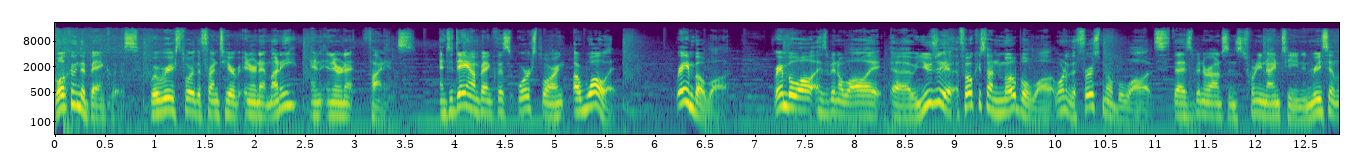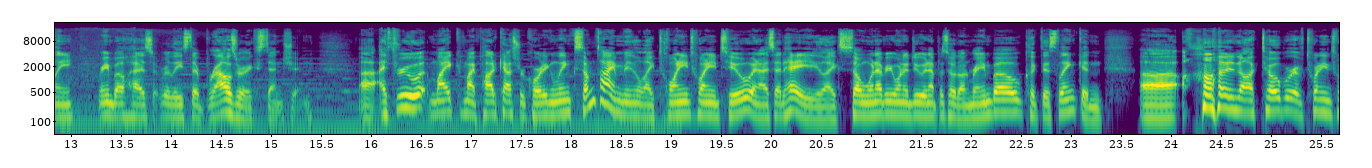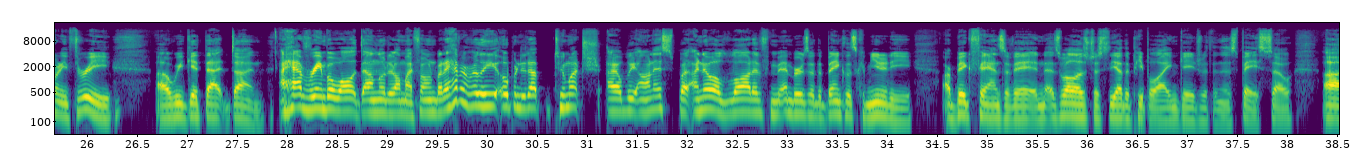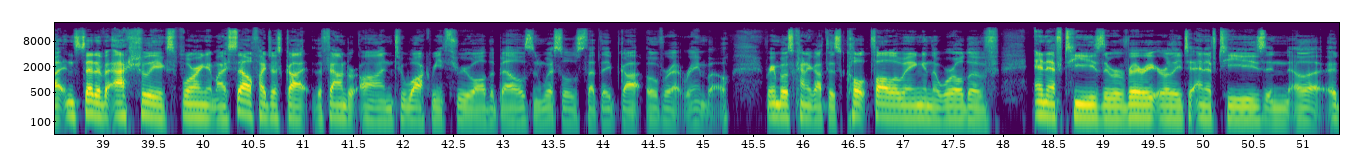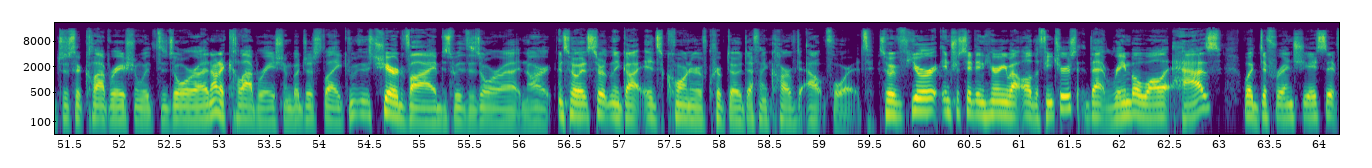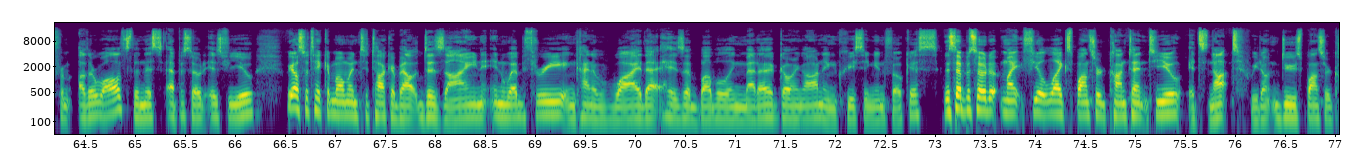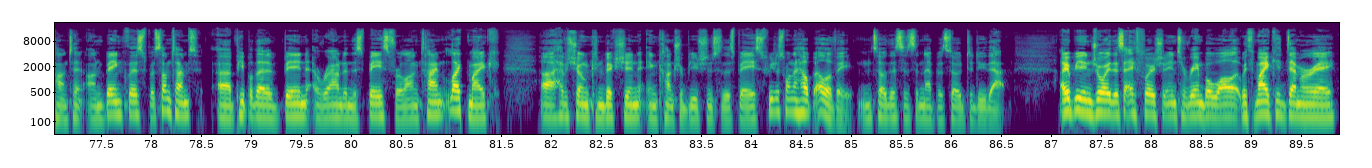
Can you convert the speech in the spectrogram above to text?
Welcome to Bankless, where we explore the frontier of internet money and internet finance. And today on Bankless, we're exploring a wallet, Rainbow Wallet. Rainbow Wallet has been a wallet, uh, usually focused on mobile wallet, one of the first mobile wallets that has been around since 2019. And recently, Rainbow has released their browser extension. Uh, I threw Mike my podcast recording link sometime in like 2022, and I said, "Hey, like, so whenever you want to do an episode on Rainbow, click this link." And uh, in October of 2023, uh, we get that done. I have Rainbow Wallet downloaded on my phone, but I haven't really opened it up too much. I'll be honest, but I know a lot of members of the Bankless community are big fans of it, and as well as just the other people I engage with in this space. So uh, instead of actually exploring it myself, I just got the founder on to walk me through all the bells and whistles that they've got over at Rainbow. Rainbow's kind of got this cult following in the world of NFTs. They were very early to NFTs and uh, just a collaboration with Zora, not a collaboration, but just like shared vibes with Zora and art. And so so it's certainly got its corner of crypto definitely carved out for it. So if you're interested in hearing about all the features that Rainbow Wallet has, what differentiates it from other wallets, then this episode is for you. We also take a moment to talk about design in Web3 and kind of why that has a bubbling meta going on, increasing in focus. This episode might feel like sponsored content to you. It's not. We don't do sponsored content on Bankless, but sometimes uh, people that have been around in the space for a long time, like Mike, uh, have shown conviction and contributions to the space. We just want to help elevate. And so this is an episode to do that that. I hope you enjoyed this exploration into Rainbow Wallet with Mike Demarais.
